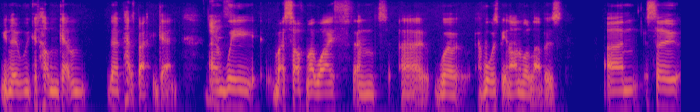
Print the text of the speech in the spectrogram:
you know we could help them get them their pets back again. Yes. And we, myself, my wife, and uh, were have always been animal lovers. Um, so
